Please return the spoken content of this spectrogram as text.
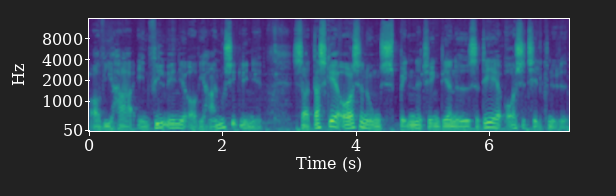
og vi har en filmlinje, og vi har en musiklinje. Så der sker også nogle spændende ting dernede, så det er også tilknyttet.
